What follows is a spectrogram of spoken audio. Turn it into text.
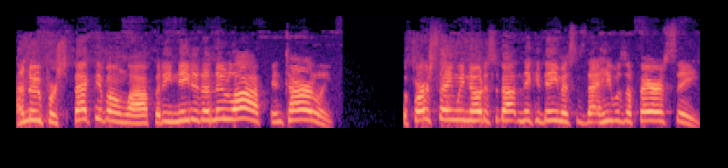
a new perspective on life, but he needed a new life entirely. The first thing we notice about Nicodemus is that he was a Pharisee.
